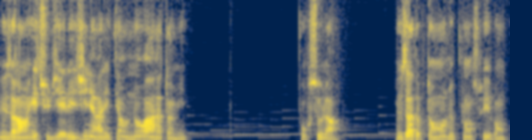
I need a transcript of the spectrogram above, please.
nous allons étudier les généralités en neuroanatomie. Pour cela, nous adopterons le plan suivant.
